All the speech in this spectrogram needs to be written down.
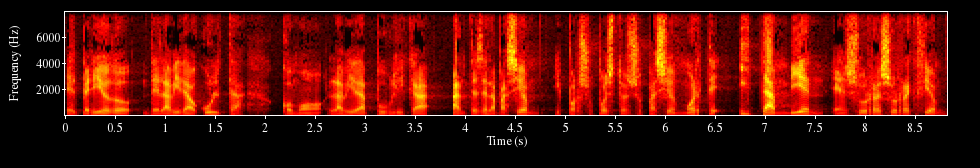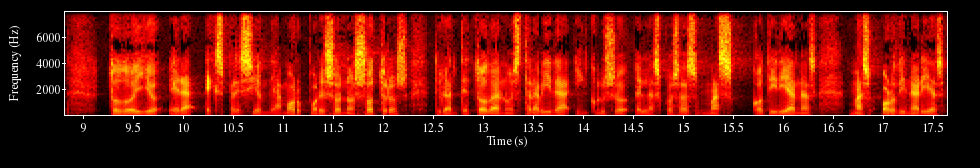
el período de la vida oculta como la vida pública antes de la pasión y por supuesto en su pasión, muerte y también en su resurrección, todo ello era expresión de amor. Por eso nosotros, durante toda nuestra vida, incluso en las cosas más cotidianas, más ordinarias,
